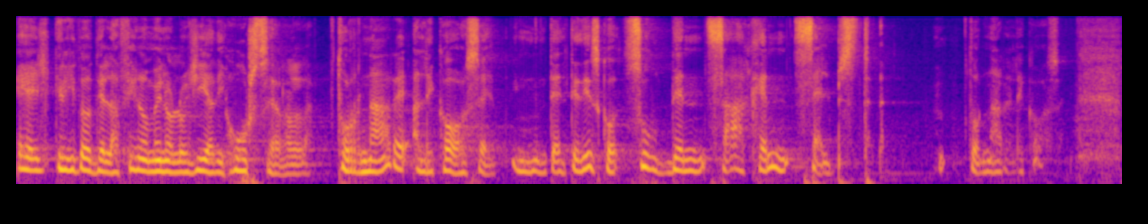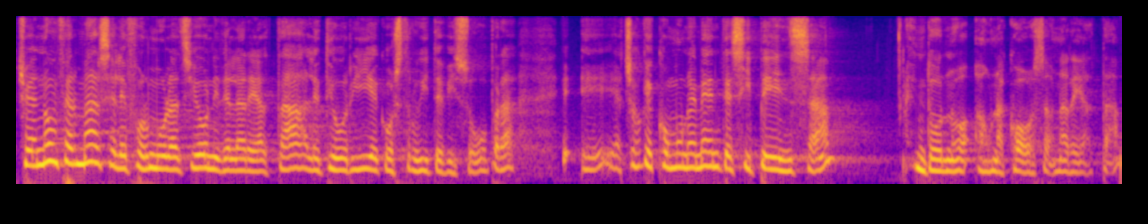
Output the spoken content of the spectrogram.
è il grido della fenomenologia di Husserl, tornare alle cose, in tedesco zu den Sachen selbst, tornare alle cose. Cioè non fermarsi alle formulazioni della realtà, alle teorie costruitevi sopra e, e a ciò che comunemente si pensa, intorno a una cosa, una realtà,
